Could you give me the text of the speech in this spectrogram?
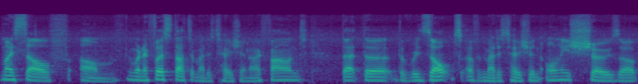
myself, um, when I first started meditation, I found that the, the results of meditation only shows up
